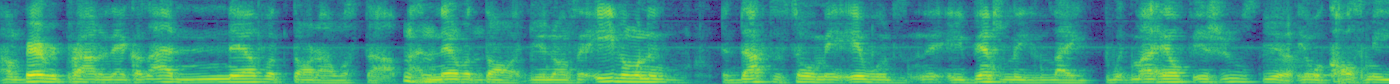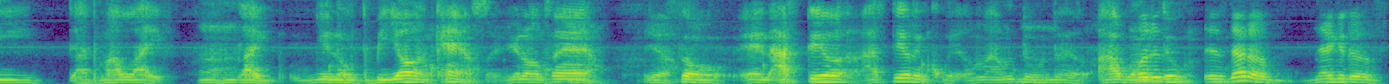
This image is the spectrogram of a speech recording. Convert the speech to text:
I'm very proud of that because I never thought I would stop. I never thought, you know what I'm saying? Even when the, the doctors told me it would eventually, like with my health issues, Yeah. it would cost me like, my life, mm-hmm. like, you know, beyond cancer. You know what I'm saying? Yeah. Yeah. So, and I still, I still didn't quit. I'm, I'm doing mm-hmm. the I want to do. is that a negative,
